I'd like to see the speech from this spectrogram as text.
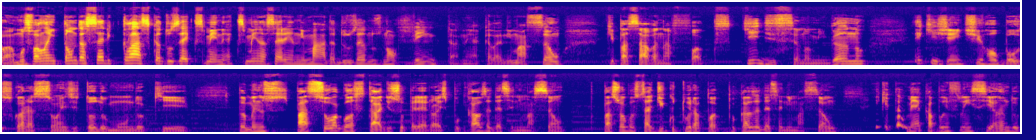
Vamos falar então da série clássica dos X-Men, X-Men na série animada dos anos 90, né? Aquela animação que passava na Fox Kids, se eu não me engano, e que gente roubou os corações de todo mundo que pelo menos passou a gostar de super-heróis por causa dessa animação, passou a gostar de cultura pop por causa dessa animação e que também acabou influenciando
